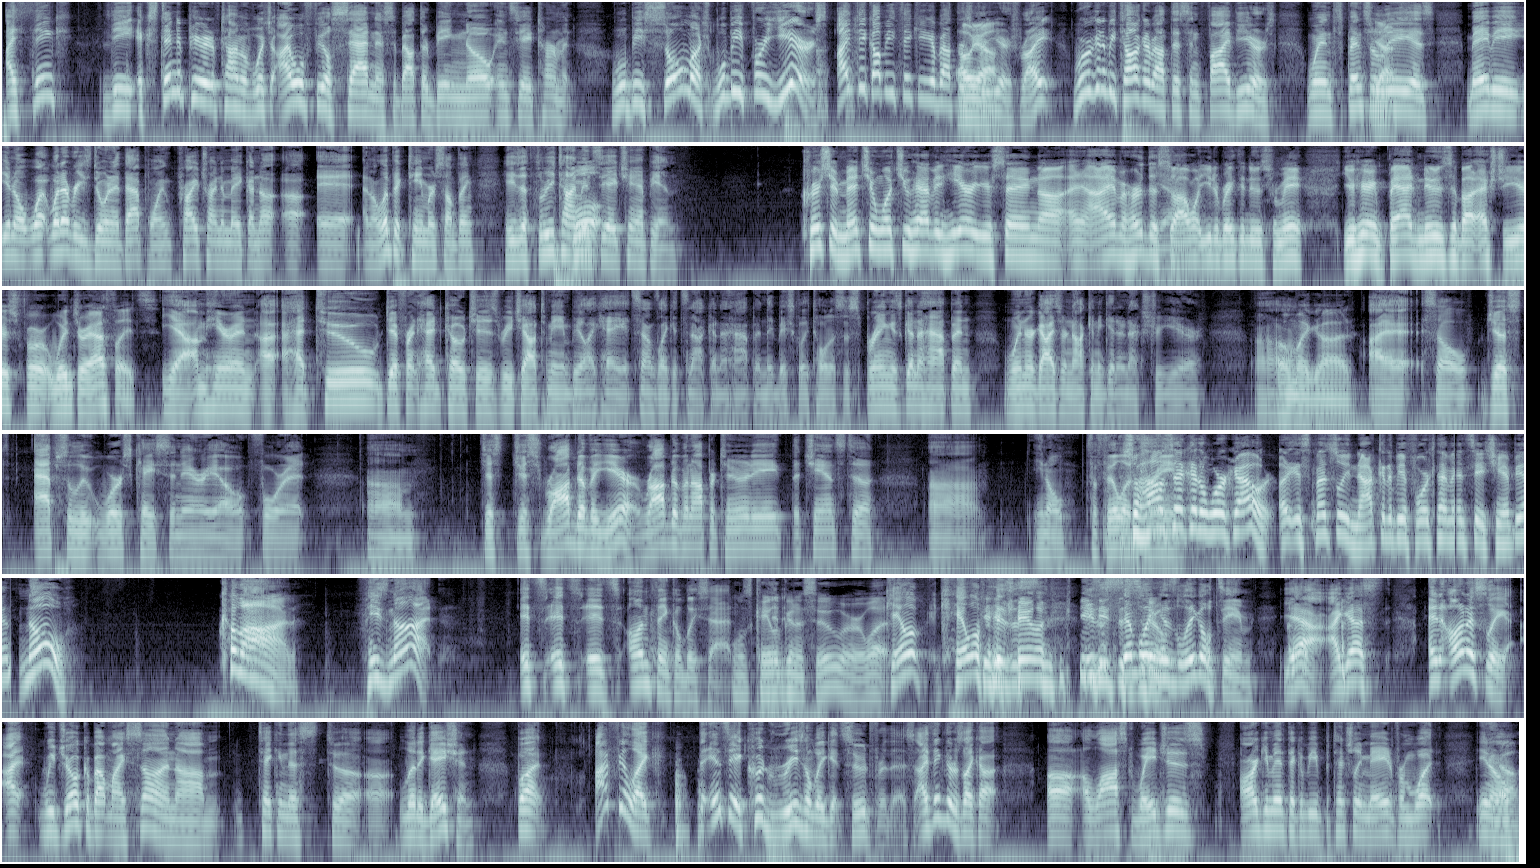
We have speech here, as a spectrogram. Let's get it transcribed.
I think the extended period of time of which I will feel sadness about there being no NCAA tournament will be so much will be for years. I think I'll be thinking about this Oh, yeah. for years, right? We're going to be talking about this in 5 years when Spencer Yes. Lee is maybe, you know, what, whatever he's doing at that point, probably trying to make an uh, a, an Olympic team or something. He's a three-time Well- NCAA champion. Christian, mention what you have in here. You're saying, uh, and I haven't heard this, so I want you to break the news for me. You're hearing bad news about extra years for winter athletes. Yeah, I'm hearing. I, I had two different head coaches reach out to me and be like, "Hey, it sounds like it's not going to happen." They basically told us the spring is going to happen. Winter guys are not going to get an extra year. oh my God. I so just absolute worst case scenario for it. Um, just just robbed of a year, robbed of an opportunity, the chance to, uh, you know, fulfill a So how's that going to work out? Especially not going to be a four-time NCAA champion? No, Come on. he's not. It's it's it's unthinkably sad. Was Caleb gonna sue or what? Caleb Caleb is Caleb, he he's needs assembling his legal team. Yeah, I guess. And honestly, I we joke about my son um, taking this to uh, litigation, but I feel like the NCAA could reasonably get sued for this. I think there's like a a, a lost wages argument that could be potentially made from what you know. Yeah.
